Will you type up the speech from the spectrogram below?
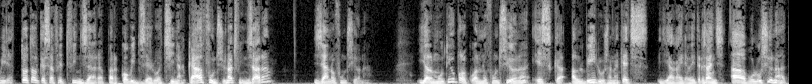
Mira, tot el que s'ha fet fins ara per Covid-0 a Xina, que ha funcionat fins ara, ja no funciona. I el motiu pel qual no funciona és que el virus en aquests ja gairebé 3 anys ha evolucionat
